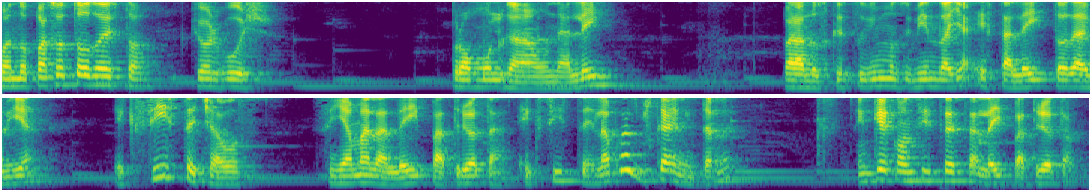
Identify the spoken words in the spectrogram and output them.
Cuando pasó todo esto, George Bush promulga una ley. Para los que estuvimos viviendo allá, esta ley todavía existe, chavos. Se llama la ley patriota. Existe. La puedes buscar en internet. ¿En qué consiste esta ley patriota?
